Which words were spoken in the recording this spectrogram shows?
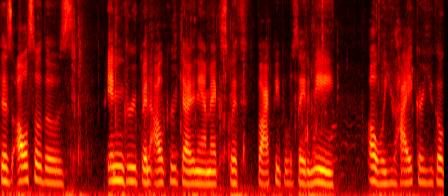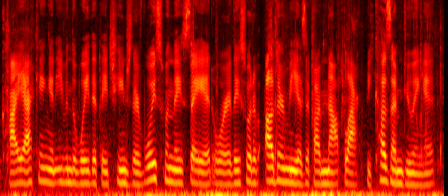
there's also those in-group and out-group dynamics with black people who say to me oh well you hike or you go kayaking and even the way that they change their voice when they say it or they sort of other me as if i'm not black because i'm doing it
